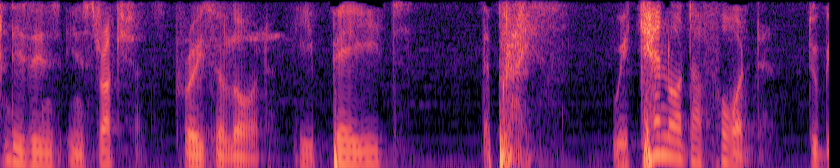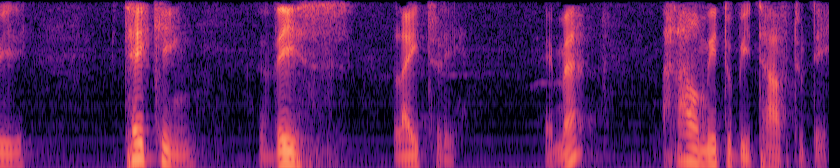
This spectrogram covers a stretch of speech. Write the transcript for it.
And these instructions. Praise the Lord. He paid the price. We cannot afford to be taking this lightly. Amen? Allow me to be tough today.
